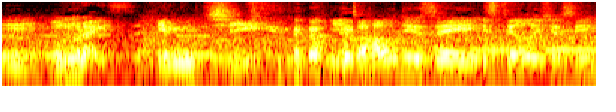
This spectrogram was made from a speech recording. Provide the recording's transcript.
음, 오므라이스. 김치. so how do you say it's delicious in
